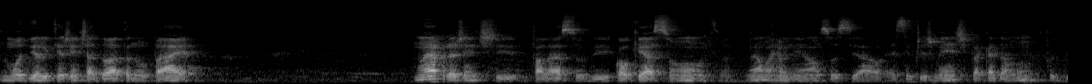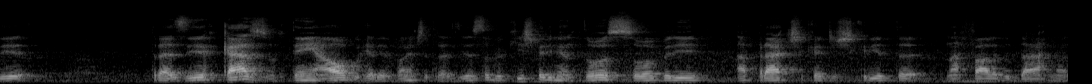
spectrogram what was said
no modelo que a gente adota no PAI, não é para a gente falar sobre qualquer assunto, não é uma reunião social, é simplesmente para cada um poder trazer, caso tenha algo relevante a trazer, sobre o que experimentou sobre a prática descrita na fala do Dharma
